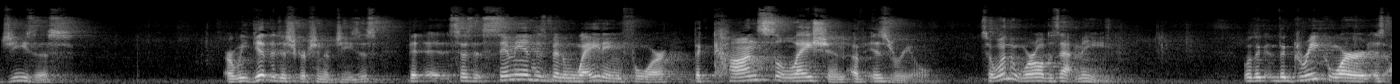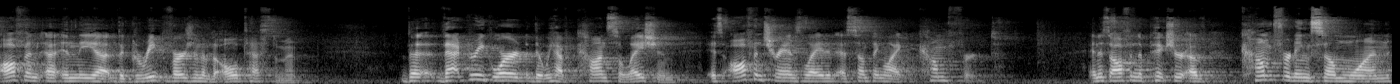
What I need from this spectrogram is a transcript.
Jesus, or we get the description of Jesus, that it says that Simeon has been waiting for the consolation of Israel. So, what in the world does that mean? Well, the, the Greek word is often uh, in the, uh, the Greek version of the Old Testament. The, that Greek word that we have, consolation, is often translated as something like comfort. And it's often the picture of comforting someone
